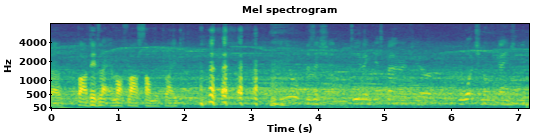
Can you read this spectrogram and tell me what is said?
so, but I did let him off last time we played. In your position, do you think it's better if you're, you're watching all the games and you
